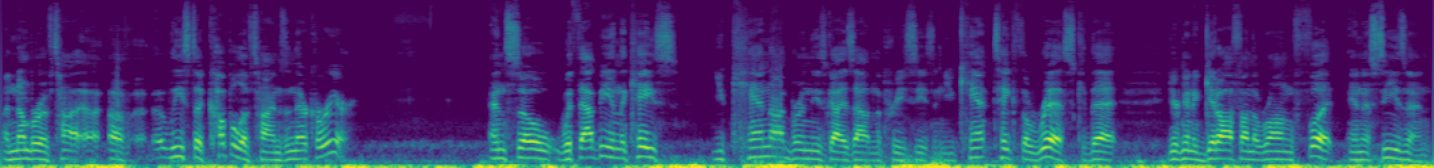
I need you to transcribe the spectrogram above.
a number of times, uh, at least a couple of times in their career. And so with that being the case, you cannot burn these guys out in the preseason. You can't take the risk that you're going to get off on the wrong foot in a season.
